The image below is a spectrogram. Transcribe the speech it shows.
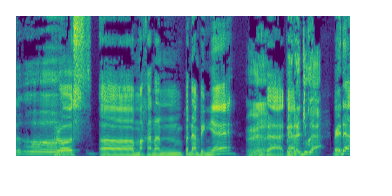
Oh. Terus eh, makanan pendampingnya Eh, juga kan. Beda juga Beda.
